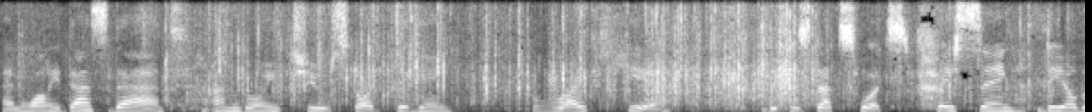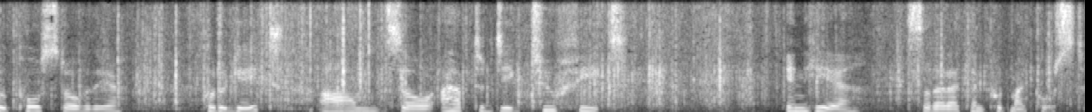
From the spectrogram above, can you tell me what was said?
And while he does that, I'm going to start digging right here because that's what's facing the other post over there for the gate. Um, so I have to dig two feet in here so that I can put my post.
